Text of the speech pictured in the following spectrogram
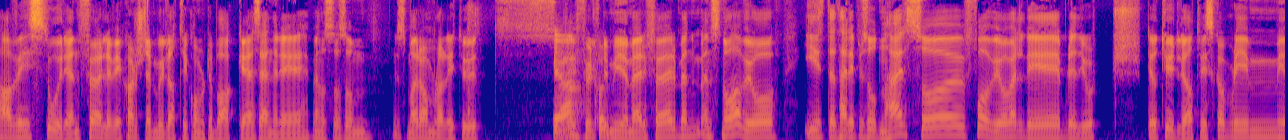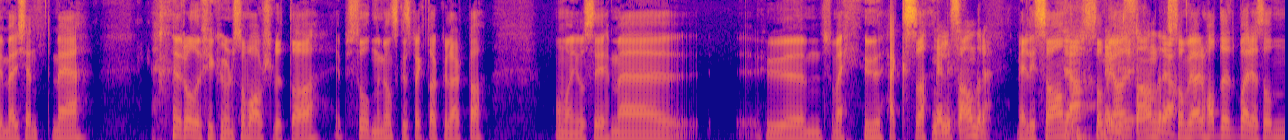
av historien, føler vi kanskje det er mulig at de kommer tilbake senere, men også som som har ramla litt ut. Ja, vi fulgte for... mye mer før. Men, mens nå har vi jo, i denne episoden her, så får vi jo veldig ble det gjort Det er jo tydelig at vi skal bli mye mer kjent med rollefiguren som avslutta episoden ganske spektakulært, da, må man jo si, med hun som er hun heksa. Melisandre. Melisandre, ja, som, Melisandre vi har, som, vi har, hatt et bare sånn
